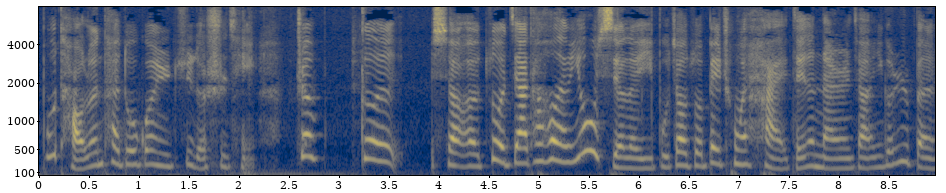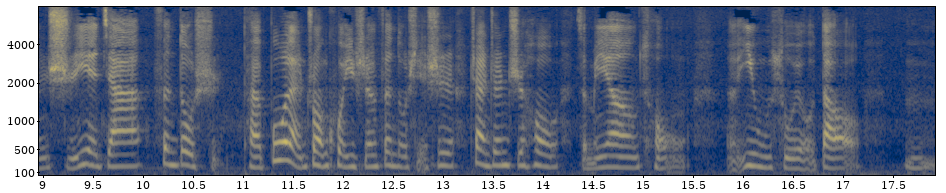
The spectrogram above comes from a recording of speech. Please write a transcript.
不讨论太多关于剧的事情。这个小呃作家他后来又写了一部叫做《被称为海贼的男人》，讲一个日本实业家奋斗史。他波澜壮阔一生奋斗史，也是战争之后怎么样从呃一无所有到嗯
